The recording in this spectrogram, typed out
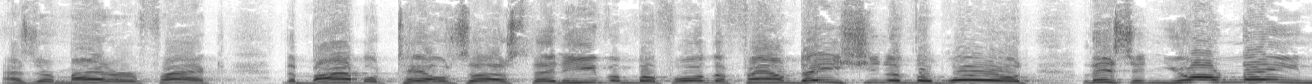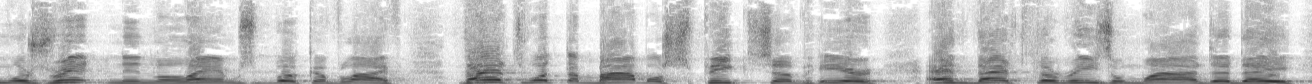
As a matter of fact, the Bible tells us that even before the foundation of the world, listen, your name was written in the Lamb's book of life. That's what the Bible speaks of here, and that's the reason why today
